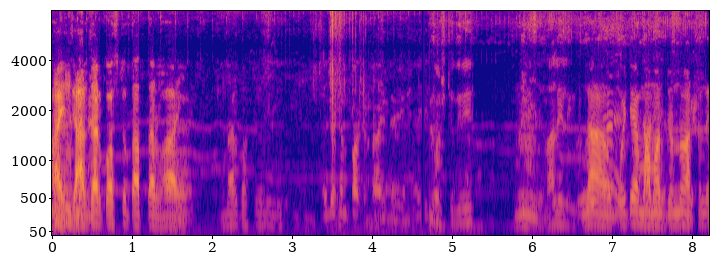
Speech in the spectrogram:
ভাই যার যার কষ্ট তার তার ভাই। ওনার কষ্ট এই দেখেন পাকাটা এই দেখেন। কষ্ট করে না ওইটা মামার জন্য আসলে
